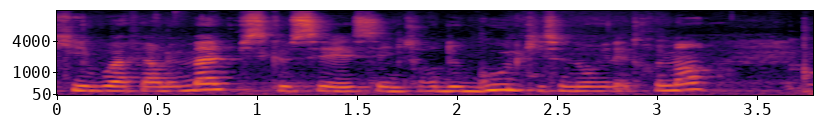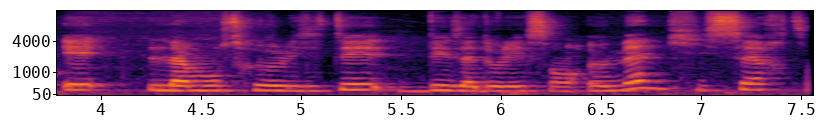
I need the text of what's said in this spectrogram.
qui est à faire le mal, puisque c'est une sorte de goule qui se nourrit d'êtres humains, et la monstruosité des adolescents eux-mêmes, qui certes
